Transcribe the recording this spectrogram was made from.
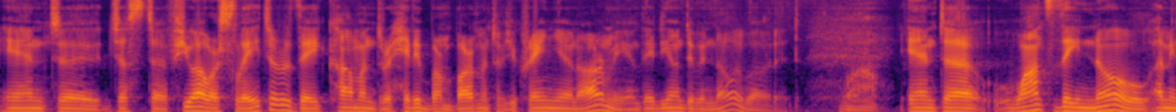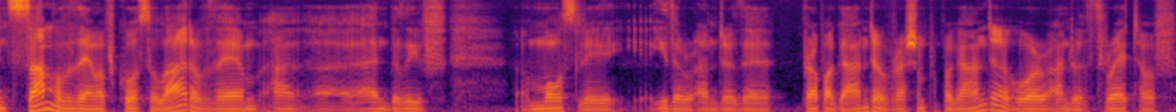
And uh, just a few hours later, they come under heavy bombardment of Ukrainian army, and they didn't even know about it. Wow. And uh, once they know, I mean, some of them, of course, a lot of them, uh, uh, I believe uh, mostly either under the propaganda of Russian propaganda or under the threat of,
